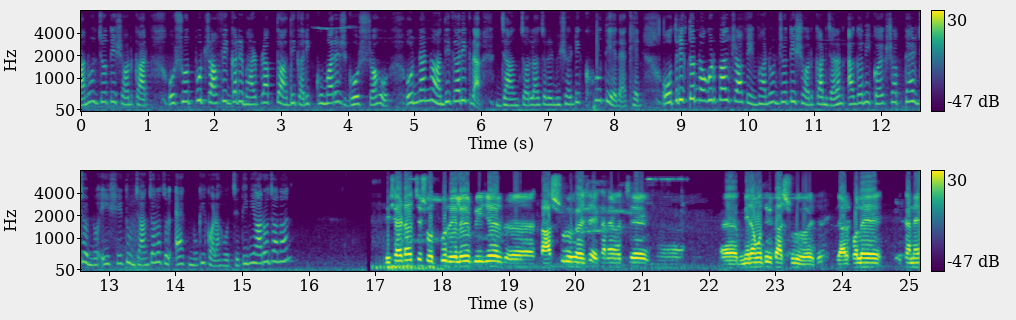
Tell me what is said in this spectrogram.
Bhanujyoti Sarkar ও সোদপুর ট্রাফিক গার্ডের ভারপ্রাপ্ত আধিকারিক কুমারেশ ঘোষ সহ অন্যান্য আধিকারিকরা যান চলাচলের বিষয়টি খতিয়ে দেখেন। অতিরিক্ত নগরপাল ট্রাফিক ভানুজ্যোতি সরকার জানান, আগামী কয়েক সপ্তাহের জন্য এই সেতু যান চলাচল একমুখী করা হচ্ছে। তিনি আরও জানান, বিষয়টা হচ্ছে সোদপুর রেলওয়ে ব্রিজের কাজ শুরু হয়েছে। এখানে হচ্ছে মেরামতির কাজ শুরু হয়েছে। যার ফলে এখানে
